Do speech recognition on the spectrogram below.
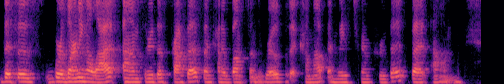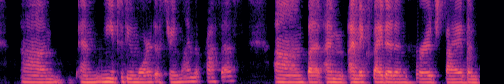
this is, we're learning a lot um, through this process and kind of bumps in the road that come up and ways to improve it, but um, and need to do more to streamline the process. Um, but I'm, I'm excited and encouraged by the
